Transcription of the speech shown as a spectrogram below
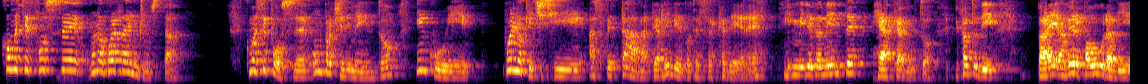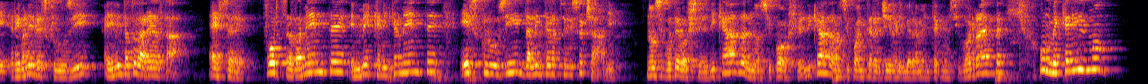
come se fosse una guerra ingiusta, come se fosse un procedimento in cui quello che ci si aspettava terribile potesse accadere, immediatamente è accaduto. Il fatto di avere paura di rimanere esclusi è diventato la realtà. Essere forzatamente e meccanicamente esclusi dalle interazioni sociali. Non si poteva uscire di casa, non si può uscire di casa, non si può interagire liberamente come si vorrebbe. Un meccanismo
